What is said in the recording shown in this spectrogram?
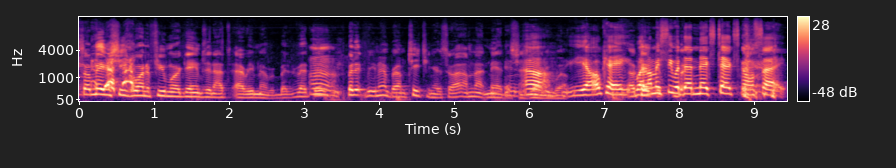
so maybe she's won a few more games than I, I remember, but but Mm. but it, remember I'm teaching her, so I'm not mad that she's Oh, learning well. yeah, okay. Well, let me see what but- that next text gonna say.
